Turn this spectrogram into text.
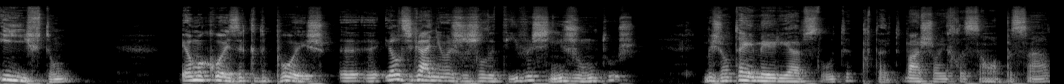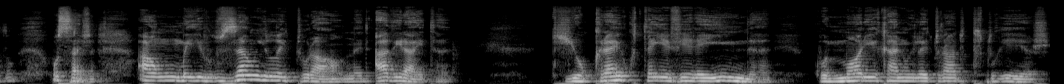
E isto é uma coisa que depois uh, eles ganham as legislativas, sim, juntos, mas não têm maioria absoluta, portanto baixam em relação ao passado. Ou seja, há uma erosão eleitoral à direita que eu creio que tem a ver ainda com a memória cá no eleitorado português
